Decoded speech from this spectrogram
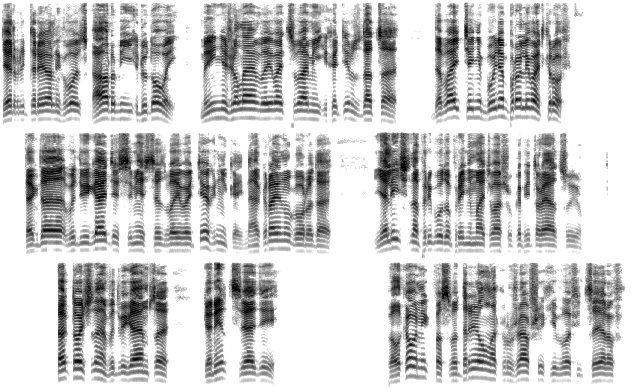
территориальных войск армии Людовой. Мы не желаем воевать с вами и хотим сдаться. Давайте не будем проливать кровь. Тогда выдвигайтесь вместе с боевой техникой на окраину города — я лично прибуду принимать вашу капитуляцию. Так точно, выдвигаемся. Конец связи. Полковник посмотрел на окружавших его офицеров,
